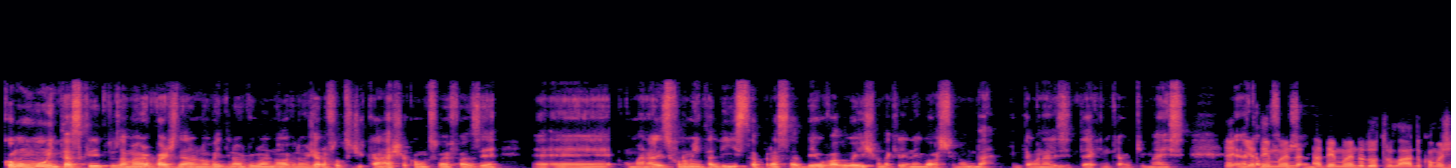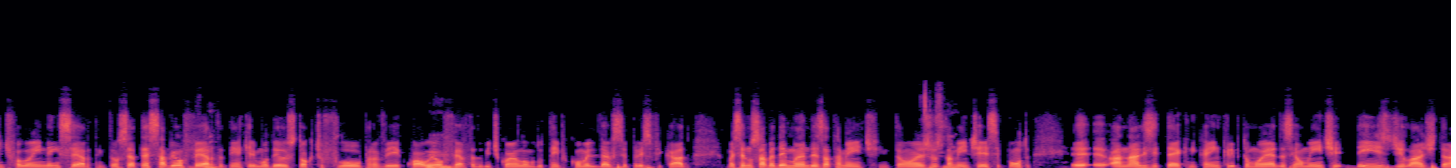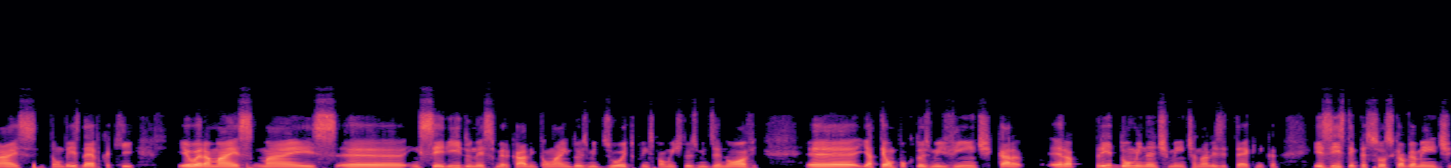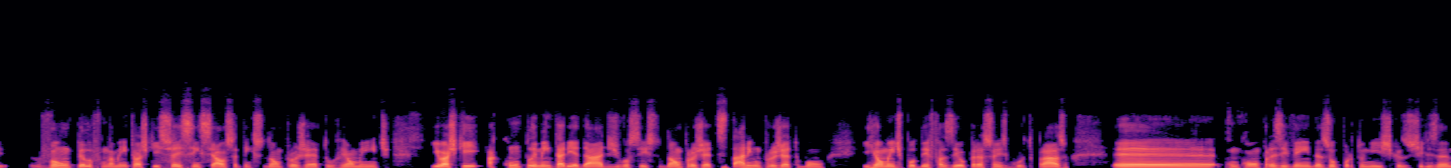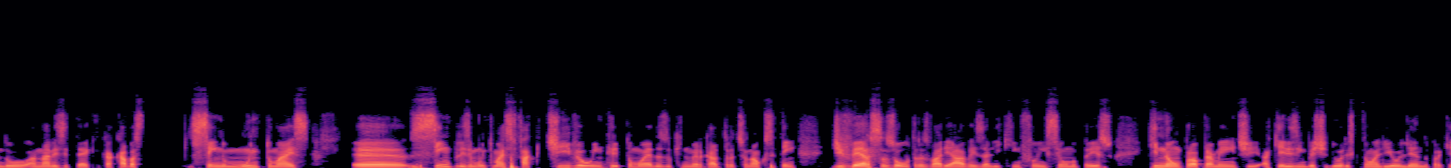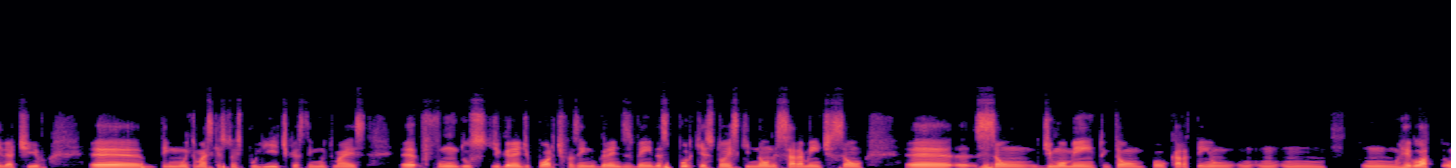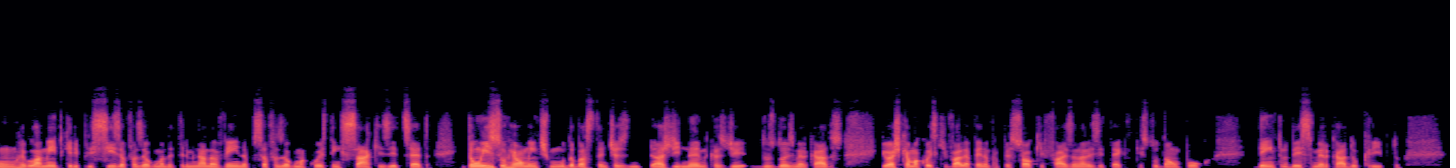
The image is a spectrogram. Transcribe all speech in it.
Como muitas criptos, a maior parte dela, 99,9%, não gera fluxo de caixa, como que você vai fazer é, é, uma análise fundamentalista para saber o valuation daquele negócio. Não dá. Então, análise técnica é o que mais. É, é, e a demanda, a demanda do outro lado, como a gente falou, ainda é incerta. Então, você até sabe a oferta, uhum. tem aquele modelo stock to flow para ver qual uhum. é a uhum. oferta do Bitcoin ao longo do tempo, como ele deve ser precificado, mas você não sabe a demanda exatamente. Então, é justamente Sim. esse ponto. É, é, análise técnica em criptomoedas, realmente, desde lá de trás, então, desde a época que eu era mais, mais é, inserido nesse mercado, então lá em 2018, principalmente 2019, é, e até um pouco 2020, cara, era predominantemente análise técnica. Existem pessoas que, obviamente, vão pelo fundamento, eu acho que isso é essencial, você tem que estudar um projeto realmente, e eu acho que a complementariedade de você estudar um projeto, estar em um projeto bom e realmente poder fazer operações em curto prazo, é, com compras e vendas oportunísticas, utilizando análise técnica, acaba sendo muito mais é, simples e muito mais factível em criptomoedas do que no mercado tradicional, que você tem diversas outras variáveis ali que influenciam no preço, que não propriamente aqueles investidores que estão ali olhando para aquele ativo. É, tem muito mais questões políticas, tem muito mais é, fundos de grande porte fazendo grandes vendas por questões que não necessariamente são é, são de momento, então pô, o cara tem um, um, um, um, regula um regulamento que ele precisa fazer alguma determinada venda, precisa fazer alguma coisa, tem saques etc. Então isso realmente muda bastante as, as dinâmicas de, dos dois mercados, e eu acho que é uma coisa que vale a pena para o pessoal que faz análise técnica estudar um pouco dentro desse mercado cripto.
